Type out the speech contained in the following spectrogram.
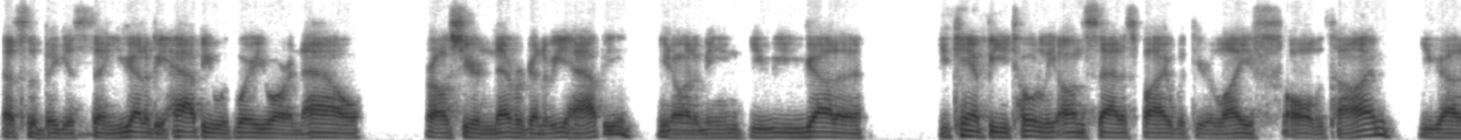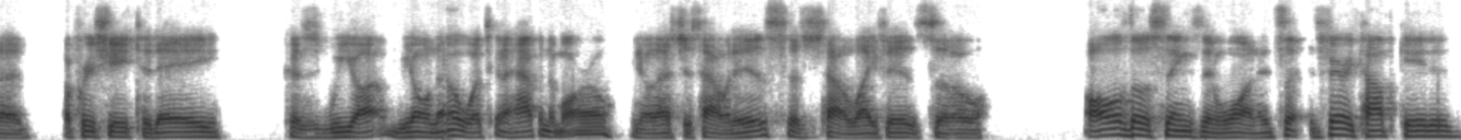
That's the biggest thing. You got to be happy with where you are now, or else you're never going to be happy. You know what I mean? You you gotta you can't be totally unsatisfied with your life all the time. You gotta appreciate today because we are we don't know what's to happen tomorrow. You know that's just how it is. That's just how life is. So all of those things in one. It's it's very complicated,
